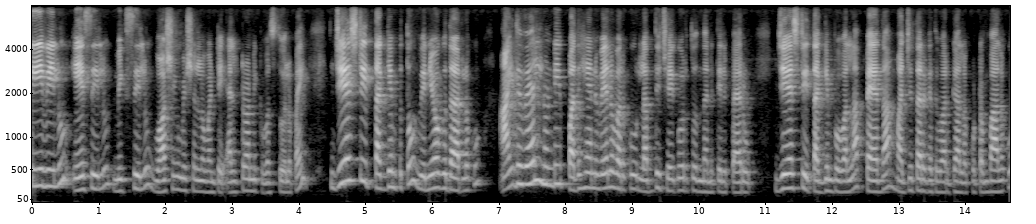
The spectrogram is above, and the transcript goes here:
టీవీలు ఏసీలు మిక్సీలు వాషింగ్ మిషన్లు వంటి ఎలక్ట్రానిక్ వస్తువులపై జీఎస్టీ తగ్గింపుతో వినియోగదారులకు ఐదు వేల నుండి పదిహేను వేల వరకు లబ్ధి చేకూరుతుందని తెలిపారు. జీఎస్టీ తగ్గింపు వల్ల పేద మధ్యతరగతి వర్గాల కుటుంబాలకు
